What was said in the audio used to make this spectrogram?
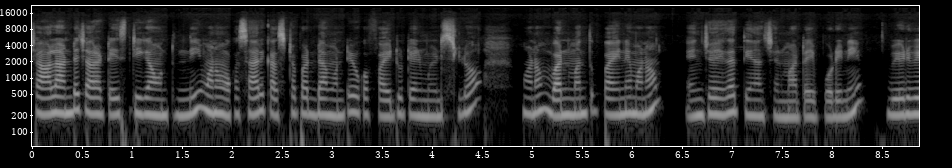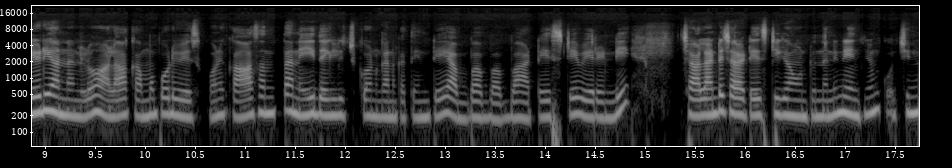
చాలా అంటే చాలా టేస్టీగా ఉంటుంది. మనం ఒకసారి కష్టపడ్డామంటే ఒక ఫైవ్ టు టెన్ మినిట్స్లో మనం వన్ మంత్ పైనే మనం ఎంజాయ్గా తినచ్చు అనమాట ఈ పొడిని. వేడి వేడి అన్నంలో అలా కమ్మ పొడి వేసుకొని కాసంతా నెయ్యి తగిలించుకొని కనుక తింటే అబ్బాబ్బాబ్బా ఆ టేస్టే వేరండి. చాలా అంటే చాలా టేస్టీగా ఉంటుందండి. నేను చిన్న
